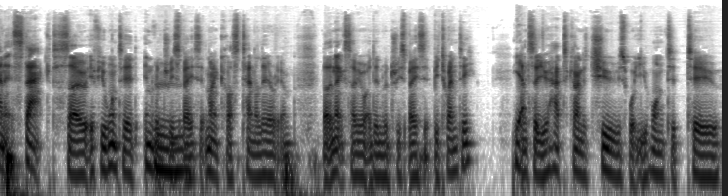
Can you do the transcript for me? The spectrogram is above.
And it's stacked. So if you wanted inventory Hmm. space, it might cost ten Illyrium, but the next time you wanted inventory space, it'd be twenty. Yeah. And so you had to kind of choose what you wanted to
